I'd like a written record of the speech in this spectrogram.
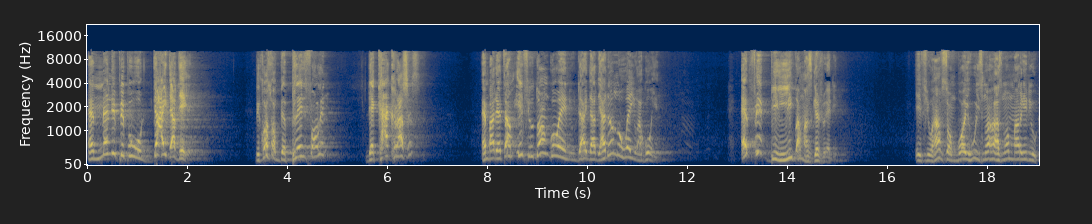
and many people will die that day because of the planes falling, the car crashes, and by the time, if you don't go and you die that day, I don't know where you are going. Every believer must get ready. If you have some boy who is not has not married you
